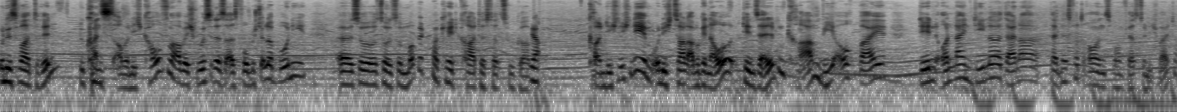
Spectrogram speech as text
und es war drin. Du kannst es aber nicht kaufen, aber ich wusste, dass es als Vorbestellerboni äh, so, so, so ein Moped-Paket gratis dazu gab. Ja. Konnte ich nicht nehmen. Und ich zahle aber genau denselben Kram wie auch bei den Online-Dealer deiner, deines Vertrauens. Warum fährst du nicht weiter?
